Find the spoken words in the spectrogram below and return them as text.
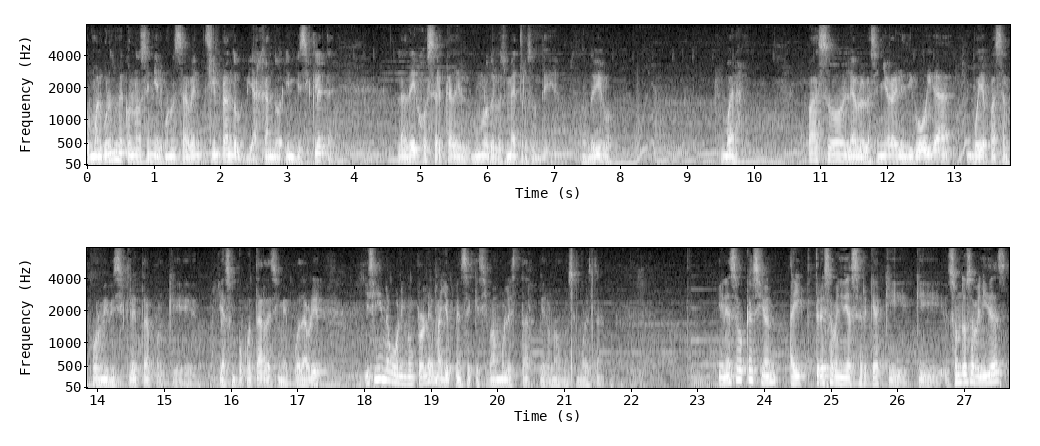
como algunos me conocen y algunos saben, siempre ando viajando en bicicleta. La dejo cerca de uno de los metros donde, donde vivo. Bueno, paso, le hablo a la señora y le digo, oiga, voy a pasar por mi bicicleta porque ya es un poco tarde, si me puede abrir. Y sí, no hubo ningún problema, yo pensé que se iba a molestar, pero no, no se molesta. En esa ocasión hay tres avenidas cerca que, que son dos avenidas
